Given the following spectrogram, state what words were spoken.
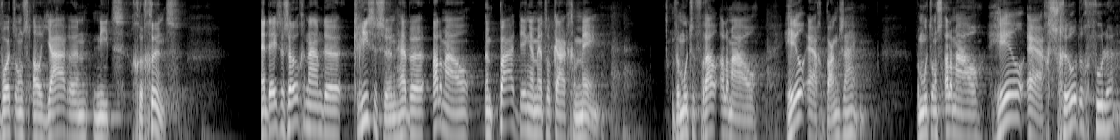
wordt ons al jaren niet gegund. En deze zogenaamde crisissen hebben allemaal een paar dingen met elkaar gemeen. We moeten vooral allemaal heel erg bang zijn. We moeten ons allemaal heel erg schuldig voelen.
